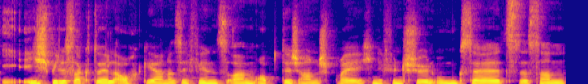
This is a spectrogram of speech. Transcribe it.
ich, ich spiele es aktuell auch gern. Also ich finde es ähm, optisch ansprechend, ich finde es schön umgesetzt. Das sind,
